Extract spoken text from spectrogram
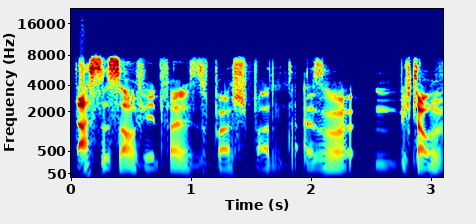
Das ist auf jeden Fall super spannend. Also ich glaube,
